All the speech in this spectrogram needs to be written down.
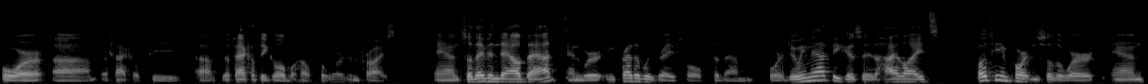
for um, the faculty, uh, the Faculty Global Health Award and Prize. And so they've endowed that, and we're incredibly grateful to them for doing that because it highlights both the importance of the work and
